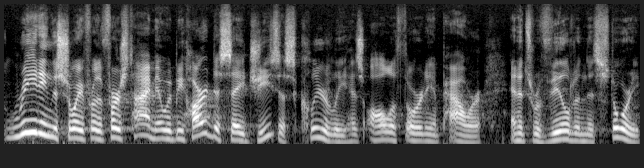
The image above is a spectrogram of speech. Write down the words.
reading the story for the first time, it would be hard to say Jesus clearly has all authority and power, and it's revealed in this story.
